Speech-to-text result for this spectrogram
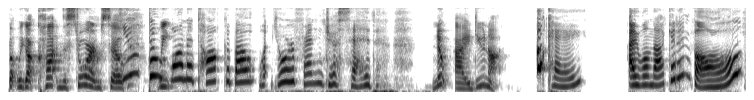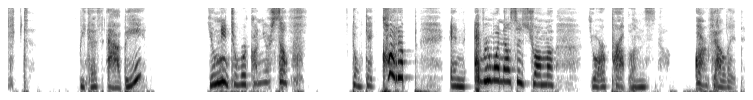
but we got caught in the storm, so you don't we- want to talk about what your friend just said. Nope, I do not. Okay. I will not get involved. Because, Abby, you need to work on yourself. Don't get caught up in everyone else's drama. Your problems are valid.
